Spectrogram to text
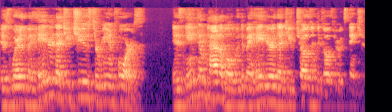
is where the behavior that you choose to reinforce is incompatible with the behavior that you've chosen to go through extinction.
